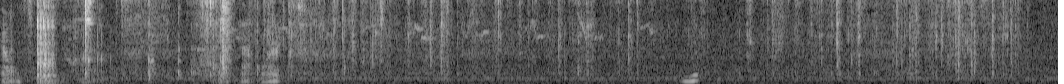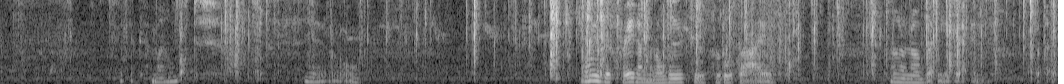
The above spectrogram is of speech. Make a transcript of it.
Go. See if that worked. Yep. So they come out. So I'm always afraid I'm going to lose these little guys. I don't know about you guys, but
